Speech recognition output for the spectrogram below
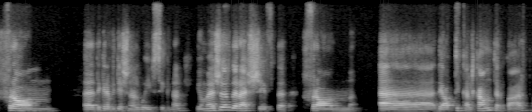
from uh, the gravitational wave signal, you measure the redshift from uh, the optical counterpart.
